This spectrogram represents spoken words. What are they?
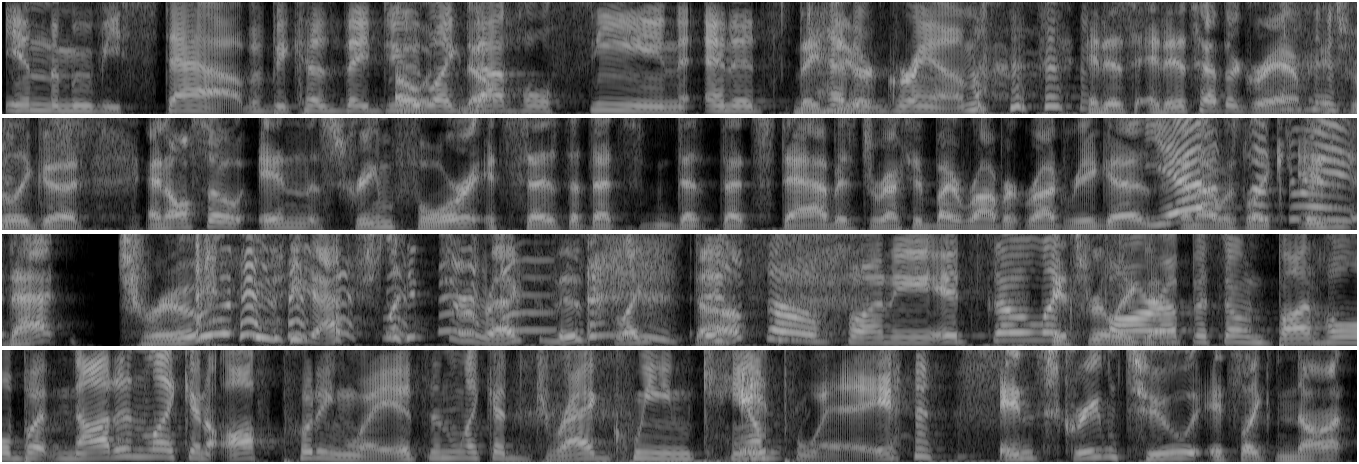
in the movie Stab because they do Oh, like no. that whole scene and it's They Heather do. Graham. It is it is Heather Graham. It's really good. And also in Scream 4, it says that that's that that stab is directed by Robert Rodriguez and I was like, that's is that true? Did he actually direct this like stuff? It's so funny. It's so like It's really far good. up its own butthole, but not in like an off-putting way. It's in like a drag queen camp way. in Scream 2, it's like not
